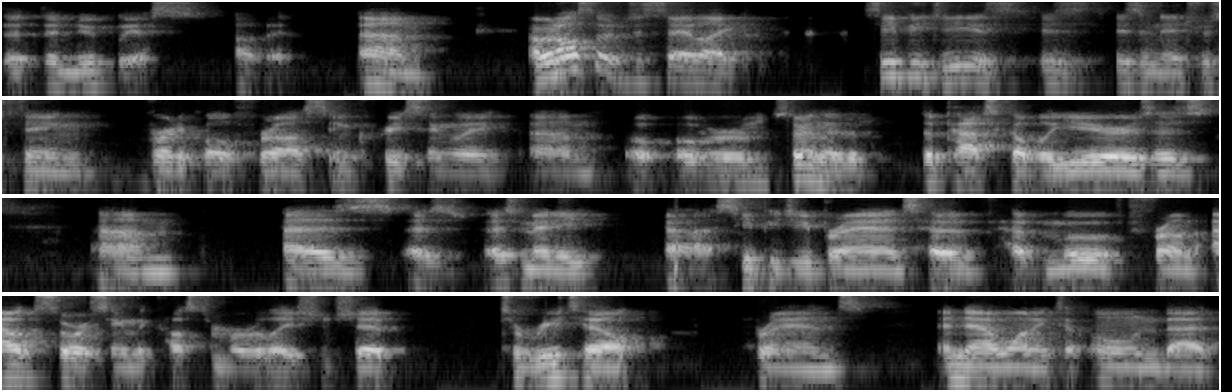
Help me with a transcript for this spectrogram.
the, the nucleus of it. Um, i would also just say like cpg is is is an interesting vertical for us increasingly um, over certainly the, the past couple of years as um, as as as many uh, CPG brands have have moved from outsourcing the customer relationship to retail brands, and now wanting to own that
